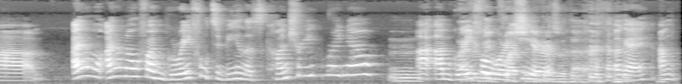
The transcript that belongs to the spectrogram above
Um, I don't. I don't know if I'm grateful to be in this country right now. Mm, I, I'm I have a grateful we're here That goes with that. okay i'm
